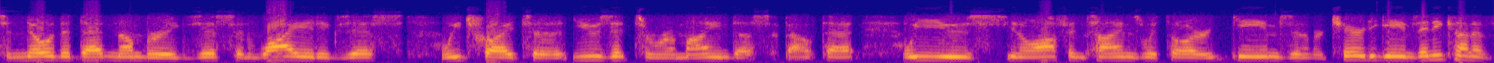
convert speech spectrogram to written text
to know that that number exists and why it exists, we try to use it to remind us about that. We use, you know, oftentimes with our games and our charity games, any kind of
